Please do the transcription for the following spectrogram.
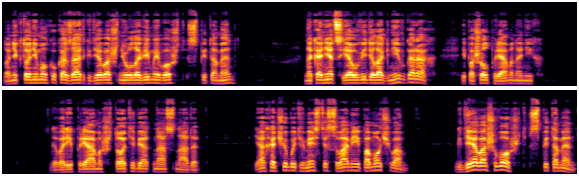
но никто не мог указать, где ваш неуловимый вождь Спитамен. Наконец я увидел огни в горах и пошел прямо на них. Говори прямо, что тебе от нас надо. Я хочу быть вместе с вами и помочь вам. Где ваш вождь Спитамен?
